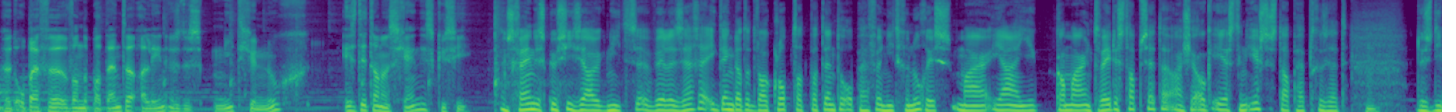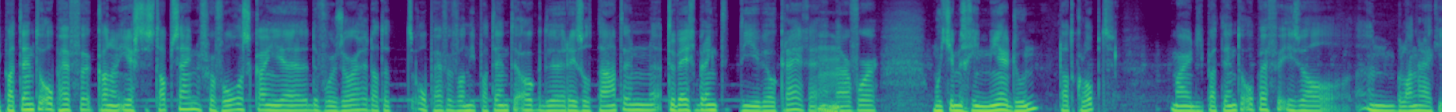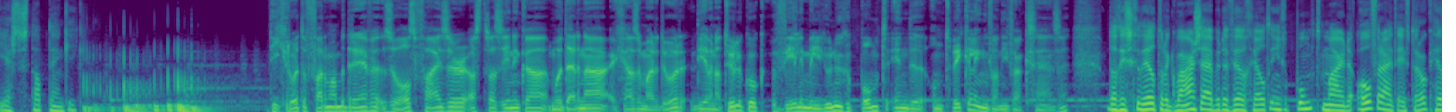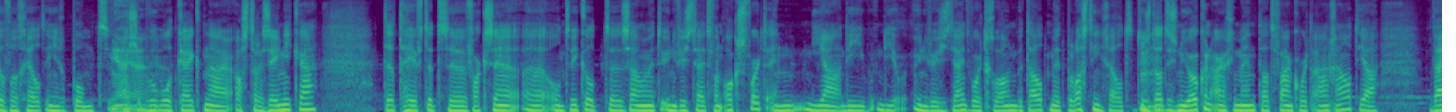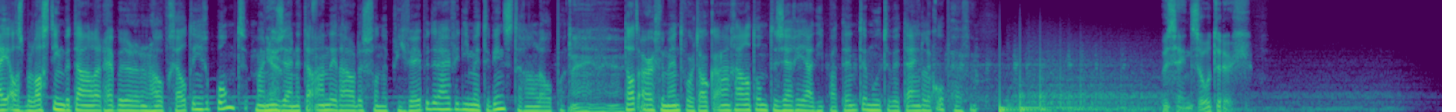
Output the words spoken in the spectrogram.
Het opheffen van de patenten alleen is dus niet genoeg. Is dit dan een schijndiscussie? Een schijndiscussie zou ik niet eh, willen zeggen. Ik denk dat het wel klopt dat patenten opheffen niet genoeg is. Maar ja, je kan maar een tweede stap zetten als je ook eerst een eerste stap hebt gezet. Hm. Dus die patenten opheffen kan een eerste stap zijn. Vervolgens kan je ervoor zorgen dat het opheffen van die patenten ook de resultaten teweeg brengt die je wil krijgen. En Mhm. daarvoor moet je misschien meer doen, dat klopt. Maar die patenten opheffen is wel een belangrijke eerste stap, denk ik. Die grote farmabedrijven zoals Pfizer, AstraZeneca, Moderna, ga ze maar door, die hebben natuurlijk ook vele miljoenen gepompt in de ontwikkeling van die vaccins. Hè? Dat is gedeeltelijk waar. Ze hebben er veel geld in gepompt. Maar de overheid heeft er ook heel veel geld in gepompt. Ja, Als je ja, bijvoorbeeld kijkt naar AstraZeneca. Dat heeft het eh, vaccin eh, ontwikkeld eh, samen met de Universiteit van Oxford. En ja, die, die universiteit wordt gewoon betaald met belastinggeld. Dus Mhm. dat is nu ook een argument dat vaak wordt aangehaald. Ja, wij als belastingbetaler hebben er een hoop geld in gepompt. Maar nu Ja. zijn het de aandeelhouders van de privébedrijven die met de winsten gaan lopen. Ja, ja, ja. Dat argument wordt ook aangehaald om te zeggen, ja, die patenten moeten we tijdelijk opheffen. We zijn zo terug.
